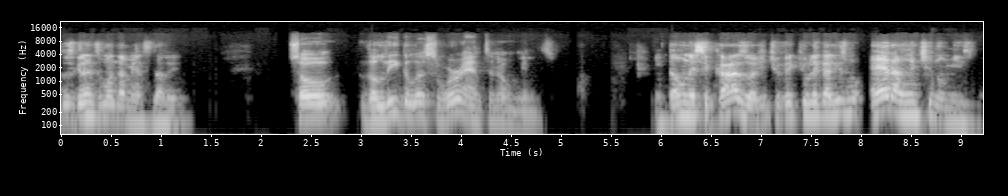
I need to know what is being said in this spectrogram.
dos grandes mandamentos da lei. So the legalists were antinomians. Então, nesse caso, a gente vê que o legalismo era antinomismo.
